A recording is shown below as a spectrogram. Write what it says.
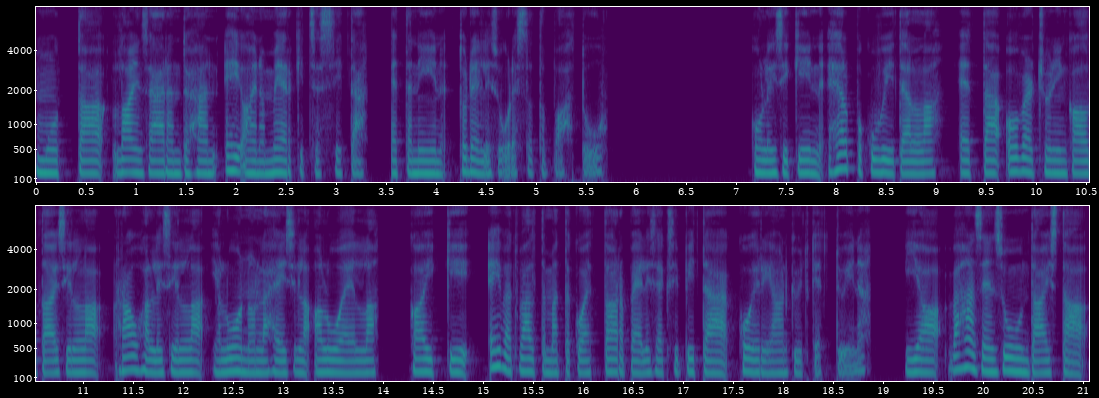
mutta lainsäädäntöhän ei aina merkitse sitä, että niin todellisuudessa tapahtuu. Olisikin helppo kuvitella, että Overtunin kaltaisilla rauhallisilla ja luonnonläheisillä alueilla kaikki eivät välttämättä koe tarpeelliseksi pitää koiriaan kytkettyinä. Ja vähän sen suuntaista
